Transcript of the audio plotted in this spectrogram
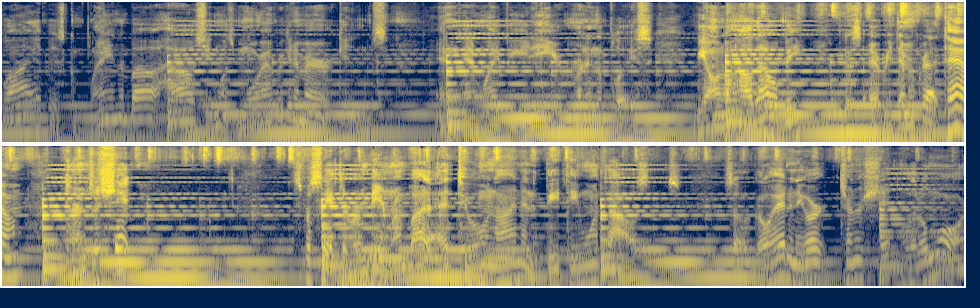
Deb is complaining about how she wants more African Americans and NYPD running the place. We all know how that will be because every Democrat town turns to shit. Especially after they're being run by the Ed 209 and the BT 1000s. So go ahead, New York, turn to shit a little more.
